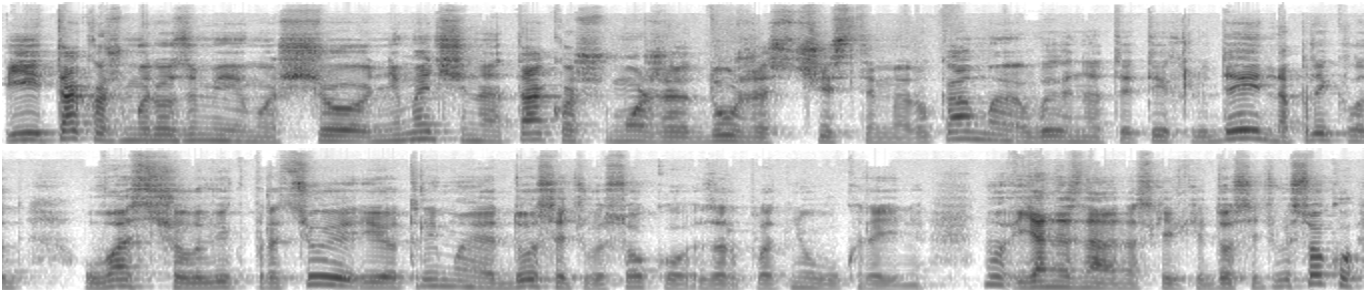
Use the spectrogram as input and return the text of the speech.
І також ми розуміємо, що Німеччина також може дуже з чистими руками вигнати тих людей. Наприклад, у вас чоловік працює і отримує досить високу зарплатню в Україні. Ну, я не знаю наскільки досить високу,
